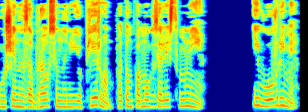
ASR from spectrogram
Мужчина забрался на нее первым, потом помог залезть мне. И вовремя,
